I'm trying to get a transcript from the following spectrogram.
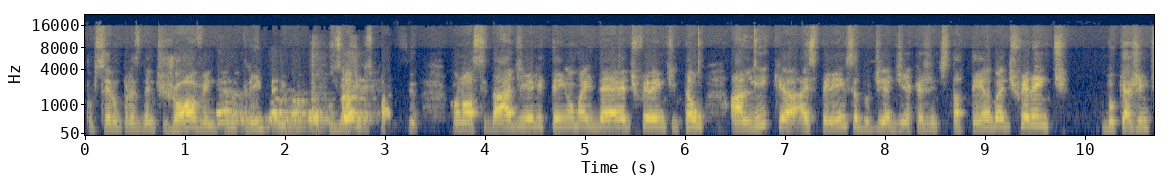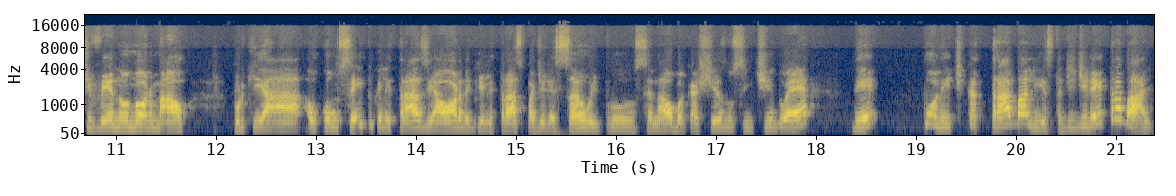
por ser um presidente jovem, com 30 e poucos anos, com a nossa idade, ele tem uma ideia diferente. Então, ali que a experiência do dia a dia que a gente está tendo é diferente do que a gente vê no normal, porque a, o conceito que ele traz e a ordem que ele traz para a direção e para o Senal Bacaxias, no sentido é de política trabalhista, de direito ao trabalho.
